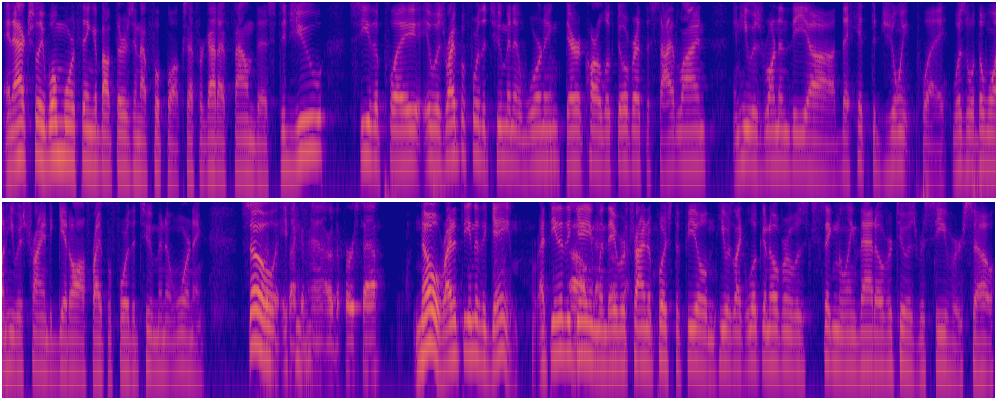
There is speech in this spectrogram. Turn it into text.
And actually, one more thing about Thursday Night Football, because I forgot I found this. Did you see the play? It was right before the two minute warning. Derek Carr looked over at the sideline and he was running the uh, the hit the joint play. Was the one he was trying to get off right before the two minute warning. So the second half or the first half. No, right at the end of the game. At the end of the oh, game, okay, when they okay. were trying to push the field, he was like looking over and was signaling that over to his receiver. So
